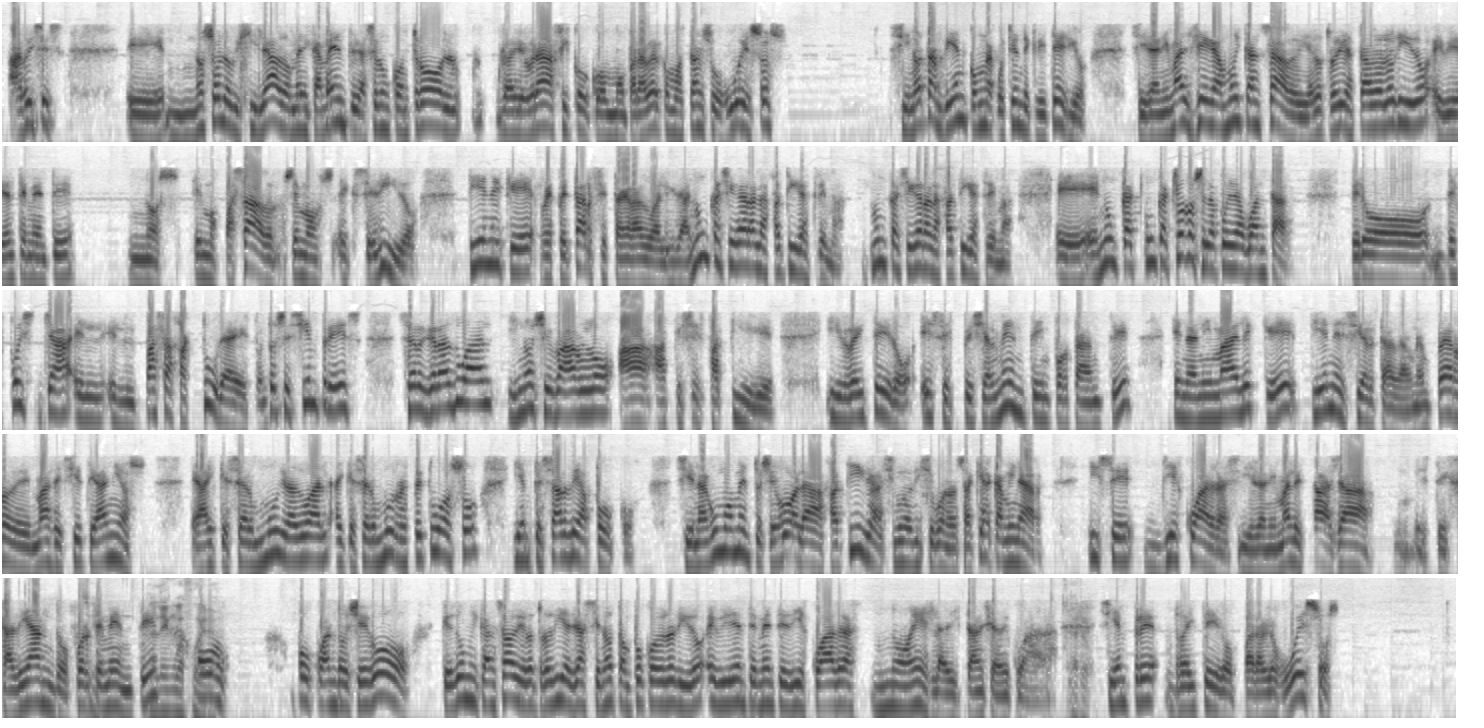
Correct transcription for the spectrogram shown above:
a veces eh, no solo vigilado médicamente, de hacer un control radiográfico como para ver cómo están sus huesos, sino también con una cuestión de criterio. Si el animal llega muy cansado y al otro día está dolorido, evidentemente nos hemos pasado, nos hemos excedido. Tiene que respetarse esta gradualidad, nunca llegar a la fatiga extrema, nunca llegar a la fatiga extrema. Eh, en un, un cachorro se la puede aguantar, pero después ya el, el, pasa factura esto. Entonces siempre es ser gradual y no llevarlo a, a, que se fatigue. Y reitero, es especialmente importante en animales que tienen cierta edad. Un perro de más de siete años hay que ser muy gradual, hay que ser muy respetuoso y empezar de a poco. Si en algún momento llegó a la fatiga, si uno dice, bueno, saqué a caminar, hice 10 cuadras y el animal está ya este, jadeando fuertemente, o, o cuando llegó quedó muy cansado y el otro día ya se nota un poco dolorido, evidentemente 10 cuadras no es la distancia adecuada. Siempre reitero, para los huesos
